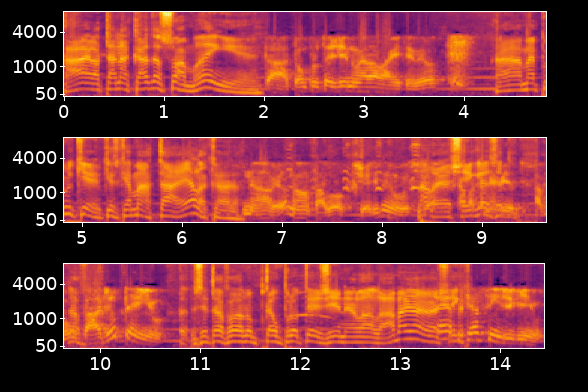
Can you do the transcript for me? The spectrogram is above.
Ah, ela tá na casa da sua mãe? Tá, tão protegendo ela lá, entendeu? Ah, mas por quê? Porque você quer matar ela, cara? Não, eu não, tá louco? De jeito nenhum. Não, é, chega- com a vontade eu tenho. Você tá falando que estão protegendo ela lá, mas eu É, achei porque que... assim, Diguinho,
